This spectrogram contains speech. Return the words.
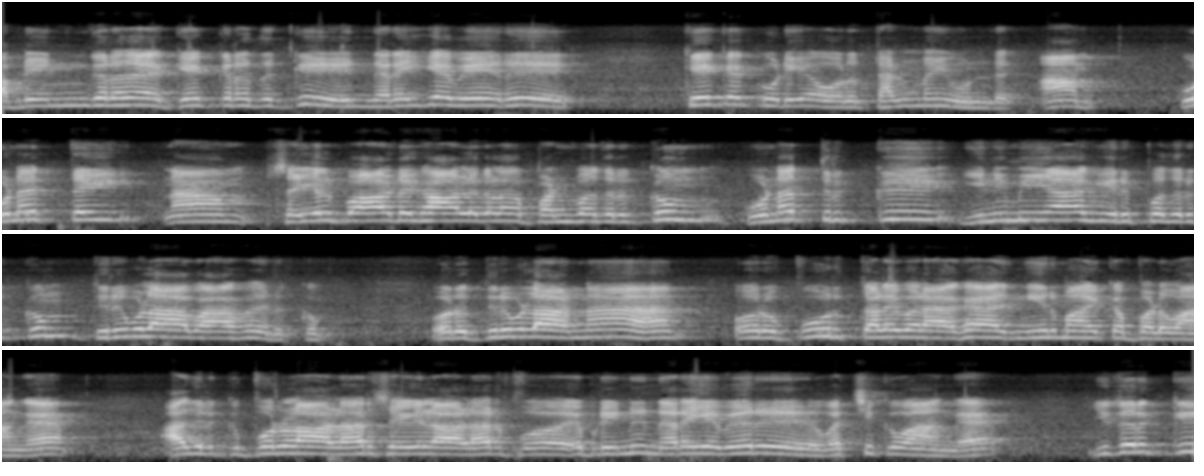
அப்படிங்கிறத கேட்குறதுக்கு நிறைய பேர் கேட்கக்கூடிய ஒரு தன்மை உண்டு. ஆம் குணத்தை நாம் செயல்பாடுகால்களை பண்ணுவதற்கும் குணத்திற்கு இனிமையாக இருப்பதற்கும் திருவிழாவாக இருக்கும். ஒரு திருவிழான்னா ஒரு பூர் தலைவராக நிர்மாணிக்கப்படுவாங்க. அதற்கு பொருளாளர் செயலாளர் எப்படின்னு நிறைய பேர் வச்சுக்குவாங்க. இதற்கு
